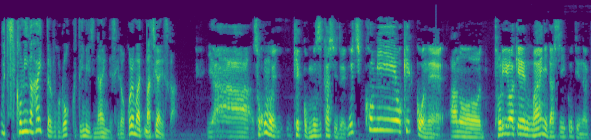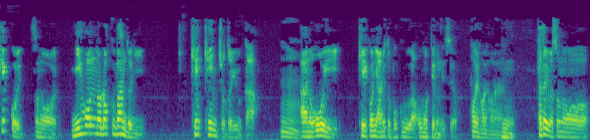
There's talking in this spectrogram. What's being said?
打ち込みが入ったら僕ロックってイメージないんですけど、これま、間違いですか？いやー、そこも結構難しいで、打ち込みを結構ね、あの、とりわけ前に出していくっていうのは結構、その、日本のロックバンドに、け、顕著というか、うん。はあの、多い傾向にあると僕は思ってるんですよ。いはいはい。うん。例えばその、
